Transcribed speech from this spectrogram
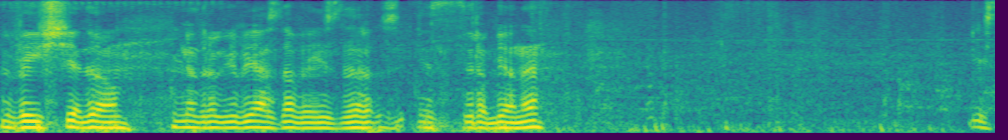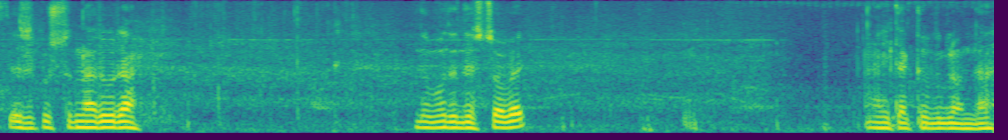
wyjście do, do drogi wyjazdowej jest, jest zrobione. Jest też wypuszczona rura do wody deszczowej. No i tak to wygląda.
